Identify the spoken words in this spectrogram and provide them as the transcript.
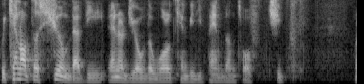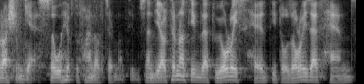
We cannot assume that the energy of the world can be dependent of cheap Russian gas. So we have to find alternatives. And the alternative that we always had, it was always at hand,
